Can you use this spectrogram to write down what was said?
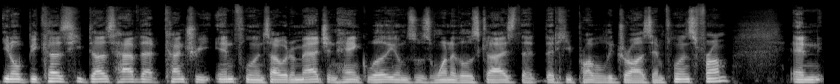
you know because he does have that country influence, I would imagine Hank Williams was one of those guys that that he probably draws influence from. And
